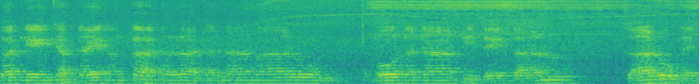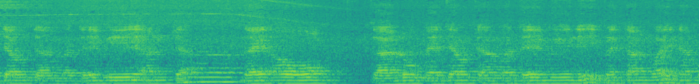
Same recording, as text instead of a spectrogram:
บัดนี้ชับใจอังกาตราธนามาลุมโมทนาพิเศษสารุสารุแม่เจ้าจังกเท วีอันจ้าได้เอาสารุแม่เจ้าจังกเทวีนี้ปตั้งไว้ในโบ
